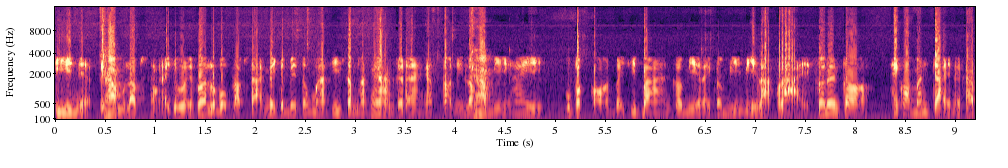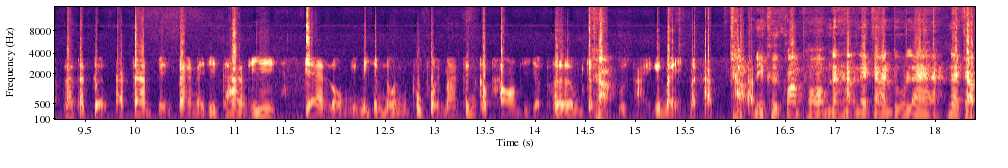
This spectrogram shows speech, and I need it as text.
ที่เนี่ยเป็นครับผู้รับสายด้วยเพราะระบบรับสายไม่จำเป็นต้องมาที่สำนักงานก็ได้ครับ ตอนนี้เราครัก็บมีให้อุปกรณ์ไปที่บ้านก็มีอะไรก็มีมีหลากหลาย เพราะฉะนั้นก็ให้ความมั่นใจนะครับ แล้วถ้าเกิดจากการเปลี่ยนแปลงในทิศทางที่ แย่ลงหรือมีจำนวนผู้ป่วยมากขึ้นก็พร้อมที่จะเพิ่มจำนวนผู้สายขึ้นมาอีกนะครับครับ นี่คือความพร้อมนะฮะในการดูแลนะครับ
